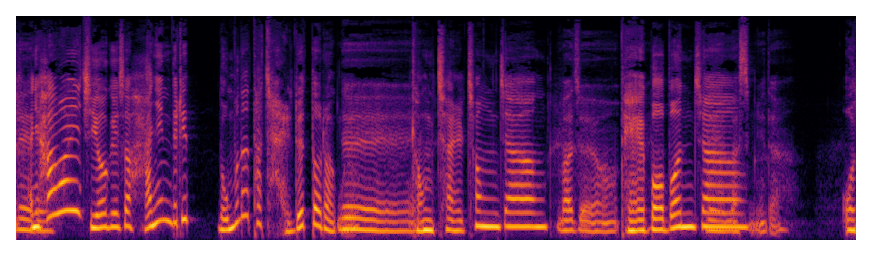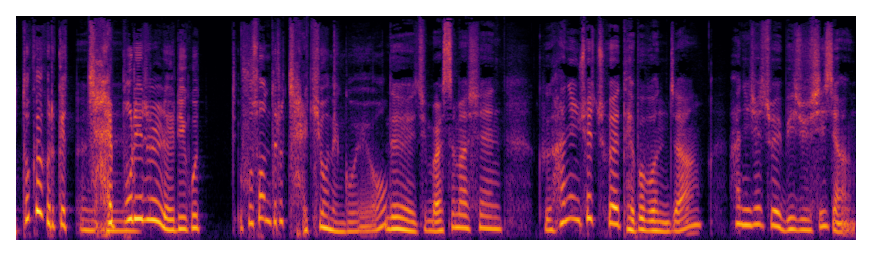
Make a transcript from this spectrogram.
네, 아니 네. 하와이 지역에서 한인들이 너무나 다 잘 됐더라고요. 네. 경찰청장, 맞아요. 대법원장 네, 맞습니다. 어떻게 그렇게 네, 잘 네. 뿌리를 내리고 후손들을 잘 키워낸 거예요? 네, 지금 말씀하신 그 한인 최초의 대법원장, 한인 최초의 미주시장,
